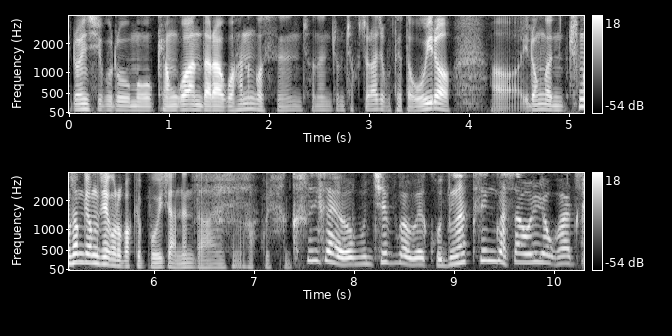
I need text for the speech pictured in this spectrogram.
이런 식으로 뭐 경고한다라고 하는 것은 저는 좀 적절하지 못했다. 오히려 어, 이런 건 충성 경쟁으로밖에 보이지 않는다 이런 생각 갖고 있습니다. 그러니까요. 문체부가 왜 고등학생과 싸우려고 하지?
